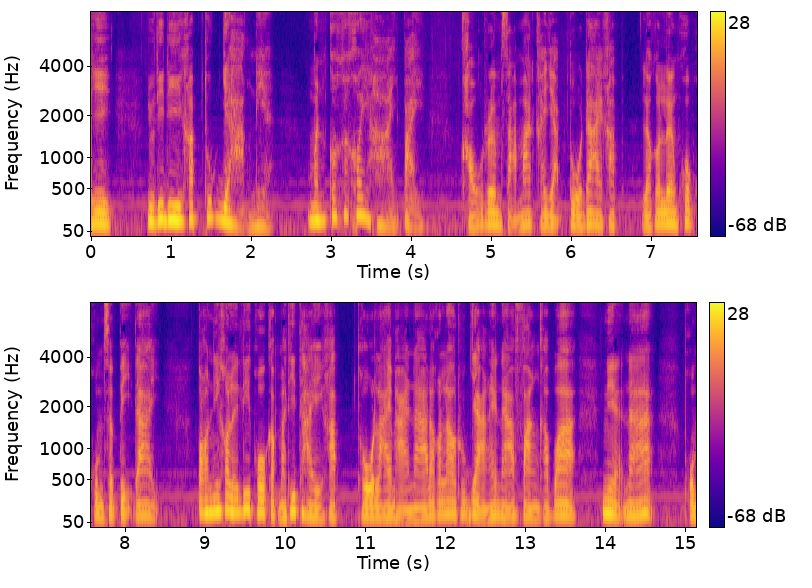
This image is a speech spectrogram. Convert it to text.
ที อยู่ดีๆครับทุกอย่างเนี่ย มันก็ค่อยๆหายไป เขาเริ่มสามารถขยับตัวได้ครับ แล้วก็เริ่มควบคุมสติได้ ตอนนี้เขาเลยรีบโทรกลับมาที่ไทยครับ โทรไลน์หานาแล้วก็เล่าทุกอย่างให้น้าฟังครับว่า เนี่ยนะ ผม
